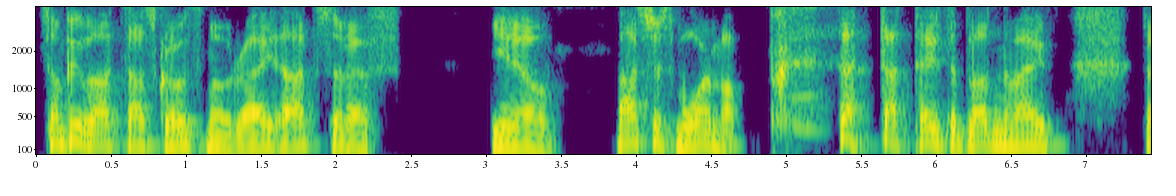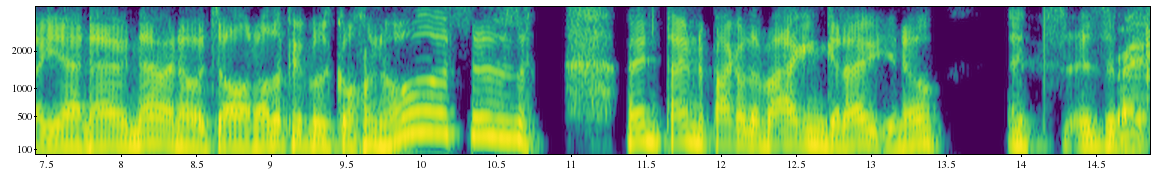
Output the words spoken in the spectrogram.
some people that that's growth mode, right? That's sort of, you know, that's just warm up. that taste of blood in the mouth. So yeah, now now I know it's on. Other people's going, oh, this is time to pack up the bag and get out. You know, it's is it. Right.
